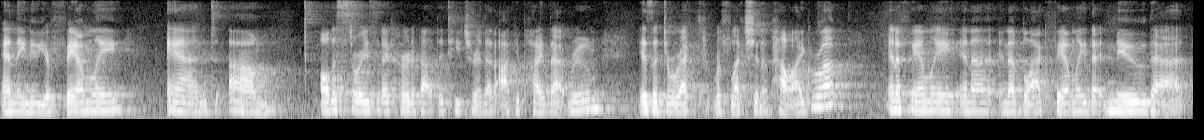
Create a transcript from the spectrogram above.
and they knew your family. And um, all the stories that i've heard about the teacher that occupied that room is a direct reflection of how i grew up in a family in a, in a black family that knew that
